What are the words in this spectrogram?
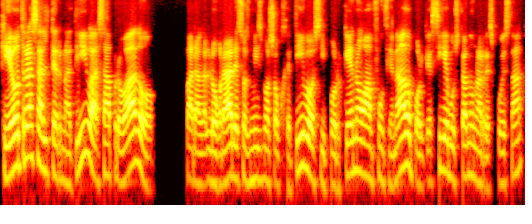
qué otras alternativas ha probado para lograr esos mismos objetivos y por qué no han funcionado, por qué sigue buscando una respuesta.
